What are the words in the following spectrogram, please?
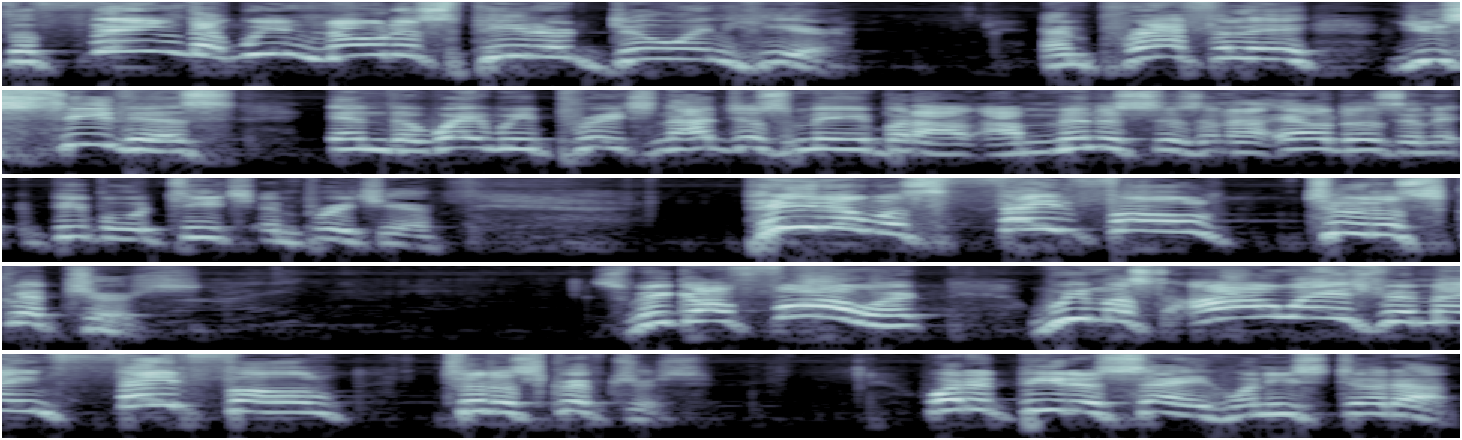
The thing that we notice Peter doing here, and prayerfully you see this in the way we preach, not just me, but our, our ministers and our elders and people who teach and preach here. Peter was faithful to the scriptures. As we go forward, we must always remain faithful to the scriptures. What did Peter say when he stood up?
